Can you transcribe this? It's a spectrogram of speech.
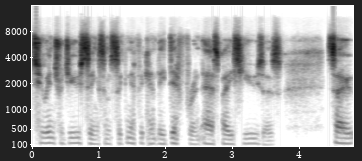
to introducing some significantly different airspace users. So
